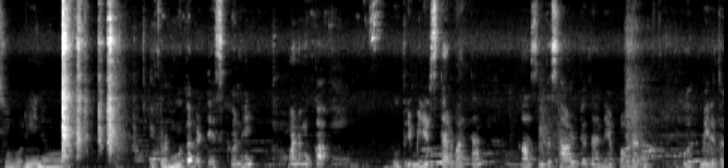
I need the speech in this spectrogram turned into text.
సో నేను ఇప్పుడు మూత పెట్టేసుకొని మనం ఒక టూ త్రీ మినిట్స్ తర్వాత కాసంత సాల్ట్ ధనియా పౌడర్ కొత్తిమీరతో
